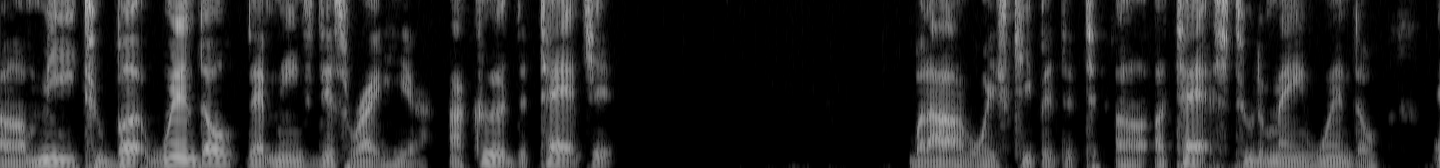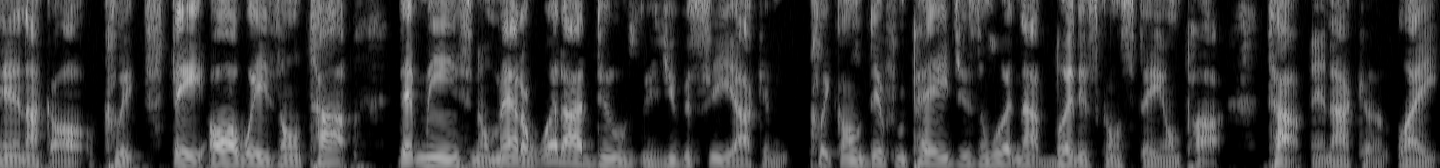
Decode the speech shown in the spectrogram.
uh, me to butt window, that means this right here. I could detach it, but I always keep it uh, attached to the main window. And I can click stay always on top. That means no matter what I do, as you can see, I can click on different pages and whatnot, but it's going to stay on pop, top. And I can like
